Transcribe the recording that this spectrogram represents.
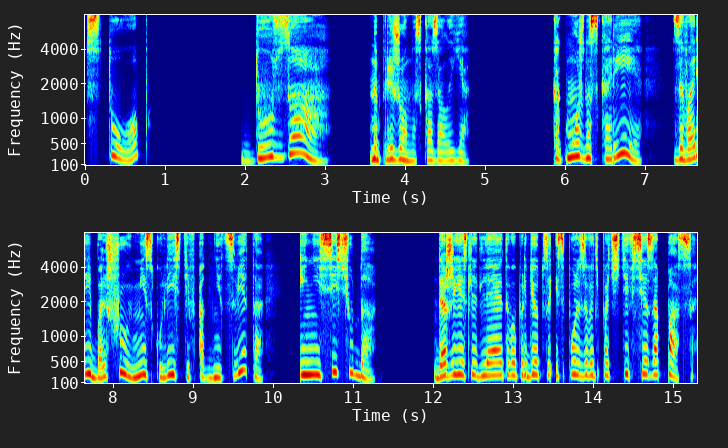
Стоп! Дуза! напряженно сказала я. Как можно скорее завари большую миску листьев огнецвета и неси сюда даже если для этого придется использовать почти все запасы.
